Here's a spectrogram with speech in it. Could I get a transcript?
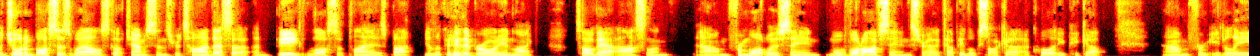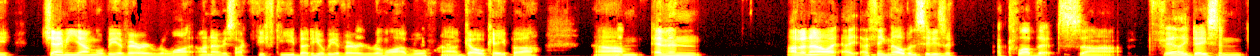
a Jordan Bos as well. Scott Jamieson's retired. That's a, a big loss of players. But you look at who they brought in, like Tolgay Arslan. Um, from what we've seen, well, what I've seen in the Australia Cup, he looks like a, a quality pickup um, from Italy. Jamie Young will be a very reliable. I know he's like fifty, but he'll be a very reliable uh, goalkeeper. Um, and then I don't know. I, I think Melbourne City is a, a club that's uh, fairly decent,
